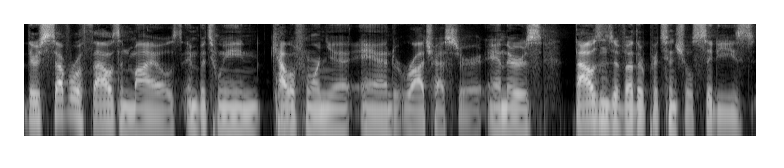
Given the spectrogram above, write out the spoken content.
there's several thousand miles in between California and Rochester, and there's thousands of other potential cities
